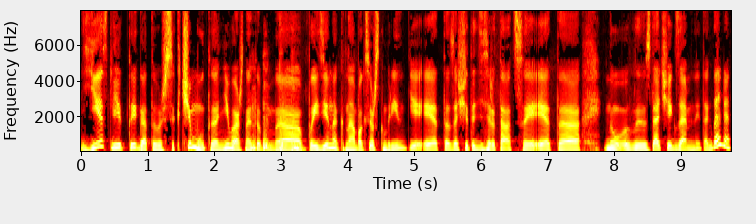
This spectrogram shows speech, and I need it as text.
если ты готовишься к чему-то, неважно, это а, поединок на боксерском ринге, это защита диссертации, это ну, э, сдача экзамена и так далее,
